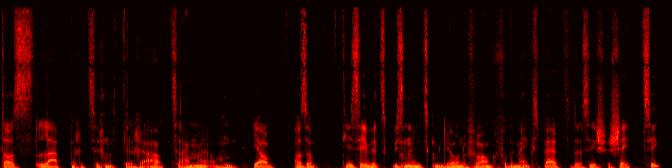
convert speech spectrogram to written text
Das läppert sich natürlich auch zusammen. Und ja, also die 70 bis 90 Millionen Franken von dem Experten, das ist eine Schätzung.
